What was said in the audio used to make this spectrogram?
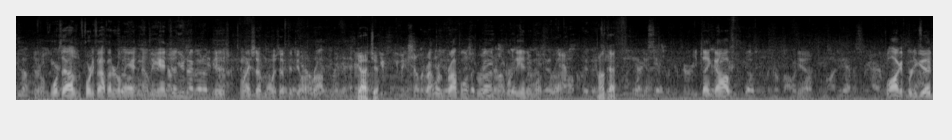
you know, 4,000, 4,500 on the, on the engine is 27, 2750 on the prop. Gotcha. Right where the prop wants to run, not where the engine wants to run. Okay. Yeah. You take off, yeah, flog it pretty good,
